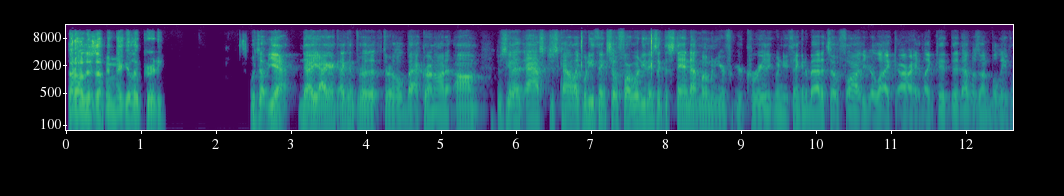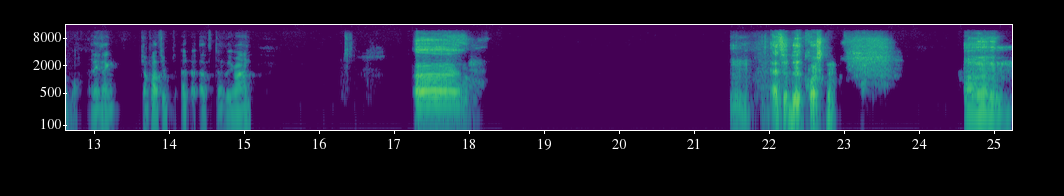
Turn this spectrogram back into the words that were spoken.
cut all this up and make it look pretty? What's up? Yeah, no, yeah, I, I, can throw the throw a little background on it. Um, just gonna ask, just kind of like, what do you think so far? What do you think is like the standout moment in your your career that when you're thinking about it so far that you're like, all right, like th- th- that was unbelievable. Anything jump off, your, uh, uh, your mind? Uh, mm, that's a good question. Um,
